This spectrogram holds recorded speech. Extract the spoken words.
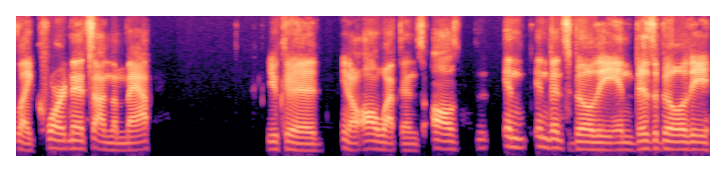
like coordinates on the map. You could, you know, all weapons, all in, invincibility, invisibility,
